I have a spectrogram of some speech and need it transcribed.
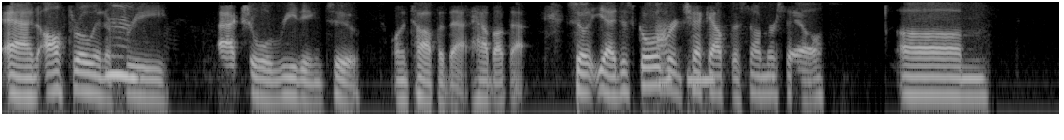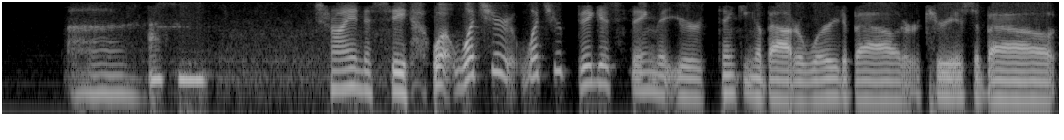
And I'll throw in a Mm. free actual reading too on top of that. How about that? So yeah, just go over and check out the summer sale. Um, uh, awesome. trying to see what what's your what's your biggest thing that you're thinking about or worried about or curious about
